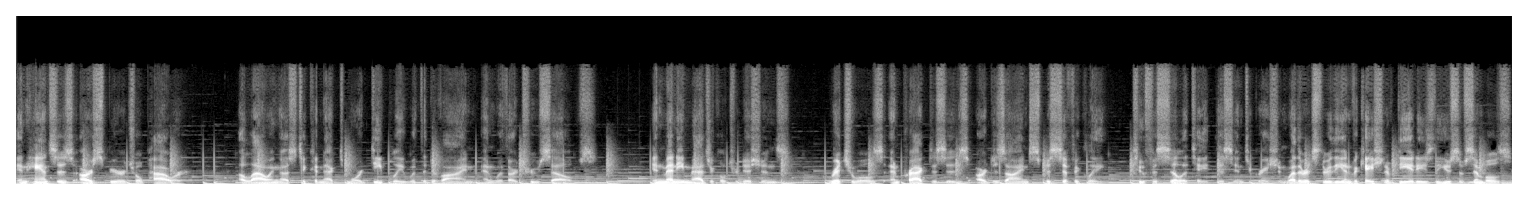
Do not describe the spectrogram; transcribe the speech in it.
enhances our spiritual power allowing us to connect more deeply with the divine and with our true selves. In many magical traditions, rituals and practices are designed specifically to facilitate this integration, whether it's through the invocation of deities, the use of symbols,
